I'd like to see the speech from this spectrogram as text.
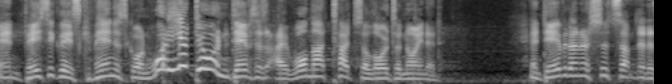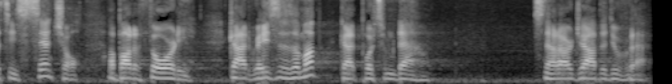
And basically, his companion's going, What are you doing? And David says, I will not touch the Lord's anointed. And David understood something that is essential about authority. God raises them up, God puts them down. It's not our job to do that.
